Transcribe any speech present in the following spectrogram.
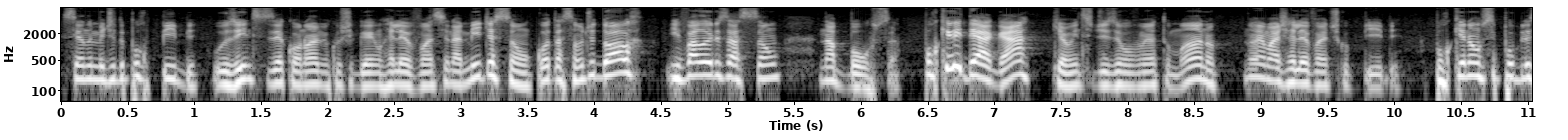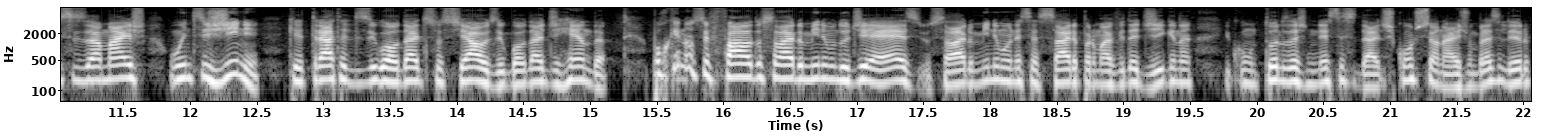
sendo medido por PIB. Os índices econômicos que ganham relevância na mídia são cotação de dólar e valorização na bolsa. Porque o IDH, que é o Índice de Desenvolvimento Humano, não é mais relevante que o PIB? Por que não se publiciza mais o índice Gini, que trata de desigualdade social, desigualdade de renda? Por que não se fala do salário mínimo do DIEESE, o salário mínimo necessário para uma vida digna e com todas as necessidades constitucionais de um brasileiro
